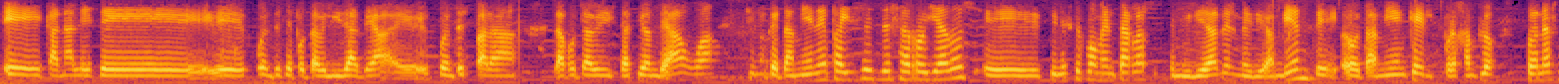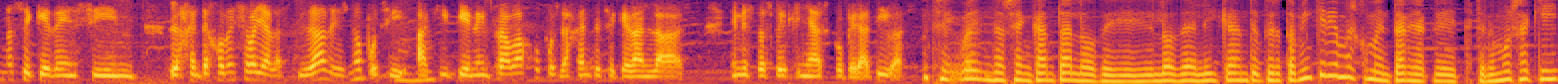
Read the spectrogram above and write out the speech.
eh, canales de eh, fuentes de potabilidad, de, eh, fuentes para la potabilización de agua, sino que también en países desarrollados eh, tienes que fomentar la sostenibilidad del medio ambiente o también que, por ejemplo, zonas no se queden sin, la gente joven se vaya a las ciudades, ¿no? Pues si aquí tienen trabajo, pues la gente se queda en las en estas pequeñas cooperativas. Sí, nos encanta lo de lo de Alicante, pero también queríamos comentar, ya que tenemos aquí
